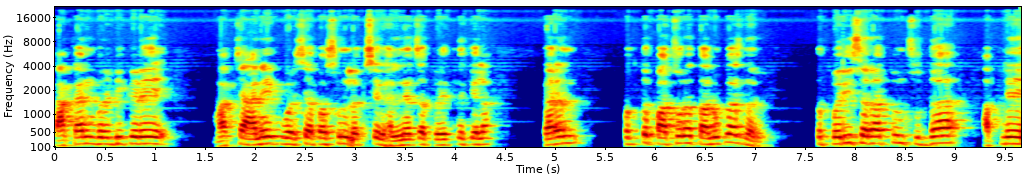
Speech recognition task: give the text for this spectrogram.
काकांबर्डीकडे मागच्या अनेक वर्षापासून लक्ष घालण्याचा प्रयत्न केला. कारण फक्त पाचोरा तालुकाच नव्हे तर परिसरातून सुद्धा आपले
